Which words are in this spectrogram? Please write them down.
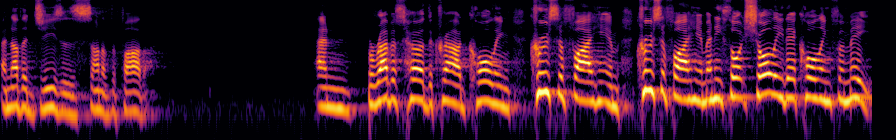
another Jesus, son of the Father. And Barabbas heard the crowd calling, Crucify him, crucify him. And he thought, Surely they're calling for me.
